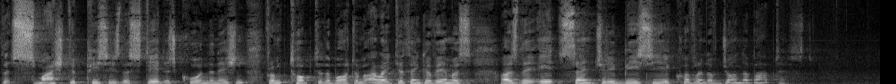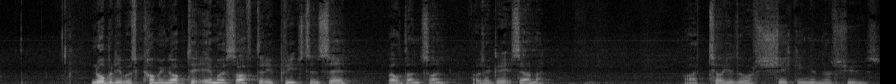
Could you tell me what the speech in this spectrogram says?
that smashed to pieces the status quo in the nation from top to the bottom. I like to think of Amos as the 8th century BC equivalent of John the Baptist. Nobody was coming up to Amos after he preached and said, Well done, son. That was a great sermon. I tell you, they were shaking in their shoes.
